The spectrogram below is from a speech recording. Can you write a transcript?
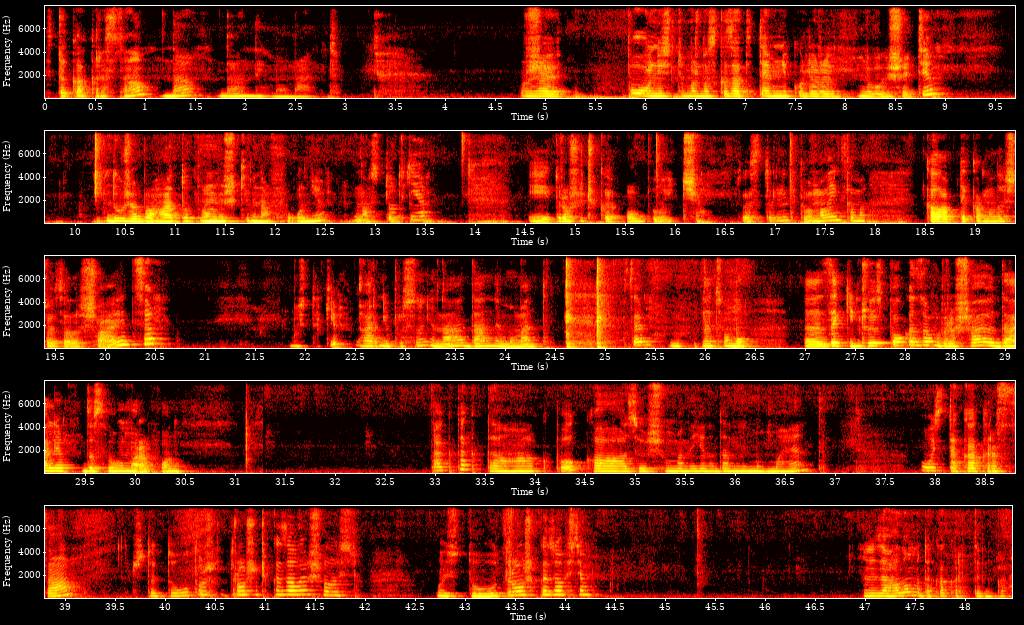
Ось така краса на даний момент. Вже повністю, можна сказати, темні кольори вишиті. Дуже багато проміжків на фоні у нас тут є. І трошечки обличчя. З остальними такими маленькими калаптиками лише залишається. Ось такі гарні просуні на даний момент. Все, на цьому е, закінчую з показом, вирушаю далі до свого марафону. Так, так, так, показую, що в мене є на даний момент. Ось така краса. Тут уже трошечки залишилось. Ось тут трошки зовсім. Ну і загалом така картинка.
